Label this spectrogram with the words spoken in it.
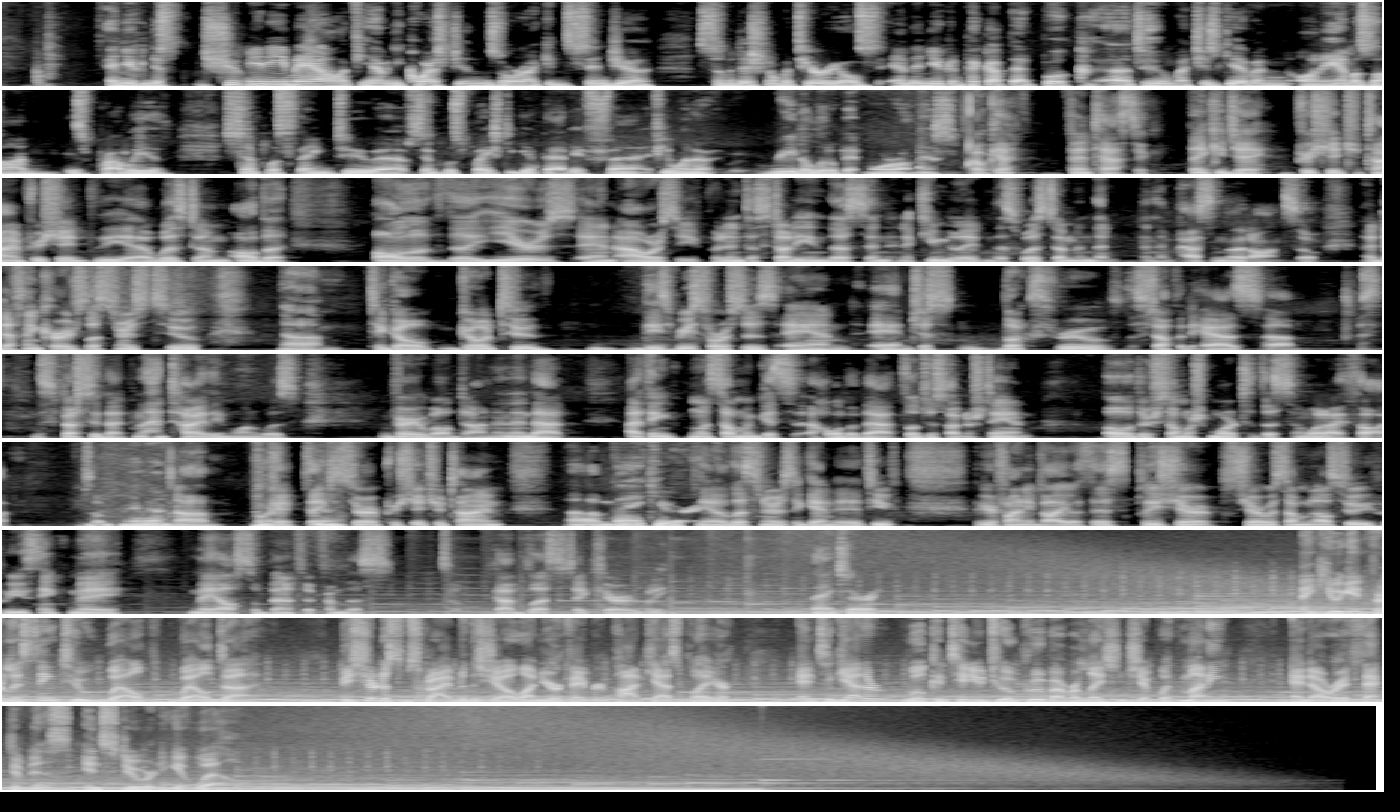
And you can just shoot me an email if you have any questions, or I can send you some additional materials. And then you can pick up that book, uh, To Whom Much is Given, on Amazon is probably the simplest thing to, uh, simplest place to get that if, uh, if you want to read a little bit more on this. Okay. Fantastic. Thank you, Jay. Appreciate your time. Appreciate the uh, wisdom, all the, all of the years and hours that you've put into studying this and, and accumulating this wisdom and then, and then passing that on. So I definitely encourage listeners to, um, to go, go to these resources and and just look through the stuff that it has. Uh, especially that that tithing one was very well done, and then that I think once someone gets a hold of that, they'll just understand. Oh, there's so much more to this than what I thought. So. Um, okay, thank yeah. you, sir. I appreciate your time. Um, Thank you. You know, listeners, again, if you if you're finding value with this, please share it. Share with someone else who, who you think may may also benefit from this. So, God bless. Take care, everybody. Thanks, Eric. Thank you again for listening to Wealth Well Done. Be sure to subscribe to the show on your favorite podcast player, and together we'll continue to improve our relationship with money and our effectiveness in stewarding it well.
